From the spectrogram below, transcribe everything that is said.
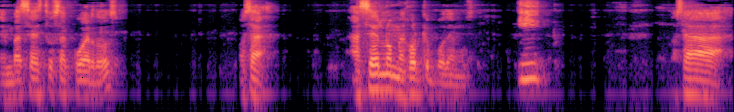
en base a estos acuerdos, o sea, hacer lo mejor que podemos. Y, o sea,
